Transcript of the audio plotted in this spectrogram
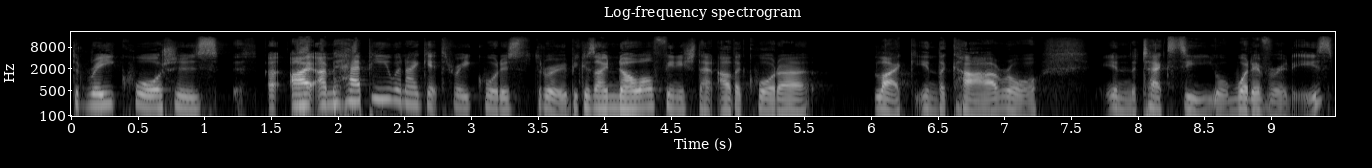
three quarters I, I'm happy when I get three quarters through because I know I'll finish that other quarter like in the car or in the taxi or whatever it is.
